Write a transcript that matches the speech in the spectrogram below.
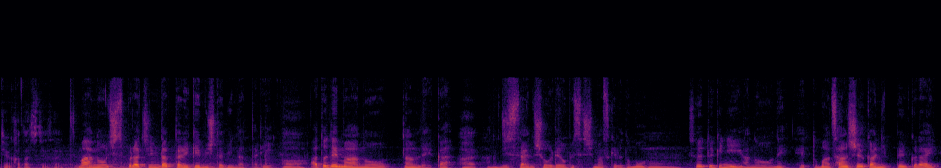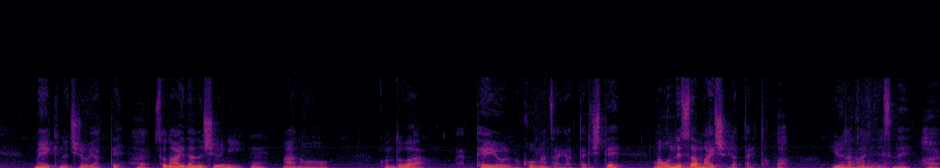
ていう形でされてまあ、あのシスプラチンだったりゲミシタビンだったりあ後でまああの何例かあはい、あの実際の症例をお見せしますけれども、うん。そういう時にあの、ねえっとまあ、3週間に一遍くらい免疫の治療をやってはい。その間の週にうん。あの今度は低用量の抗がん剤をやったりして、まあ、温熱は毎週やったりとあいうような感じですね。はい、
